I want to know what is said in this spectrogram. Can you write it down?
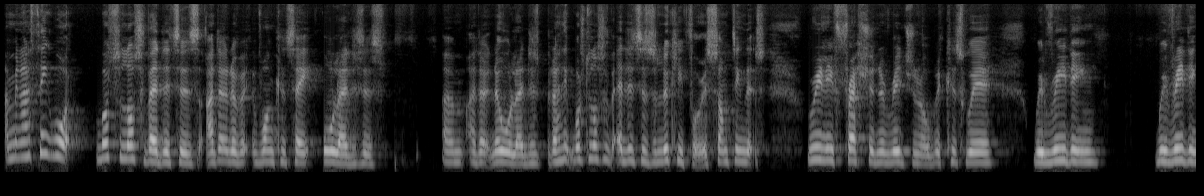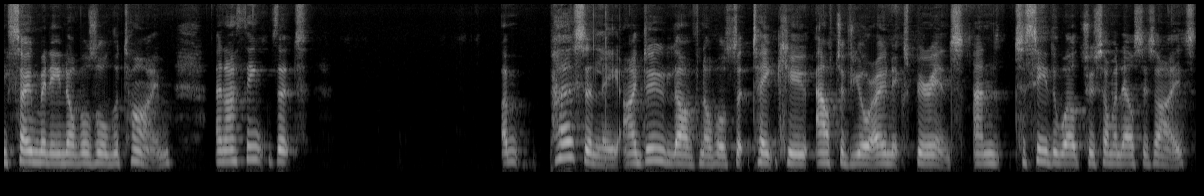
I mean, I think what what a lot of editors, I don't know if one can say all editors, um, I don't know all editors, but I think what a lot of editors are looking for is something that's really fresh and original because we're we're reading we're reading so many novels all the time and i think that um, personally i do love novels that take you out of your own experience and to see the world through someone else's eyes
